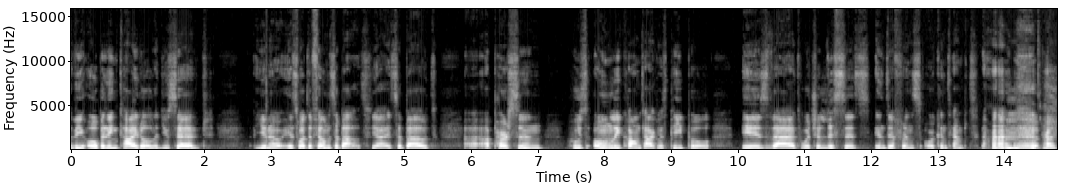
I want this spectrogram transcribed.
the opening title that you said, you know, is what the film is about. Yeah, it's about a, a person whose only contact with people is that which elicits indifference or contempt. right.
